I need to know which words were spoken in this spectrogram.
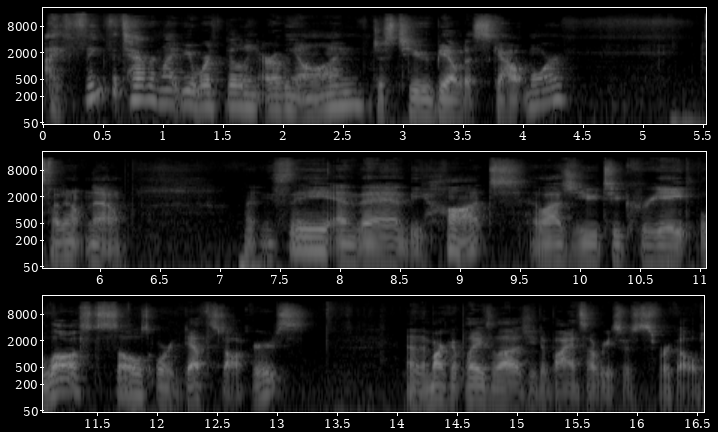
I think the tavern might be worth building early on just to be able to scout more. I don't know. Let me see. And then the Haunt allows you to create lost souls or death stalkers. And the marketplace allows you to buy and sell resources for gold.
